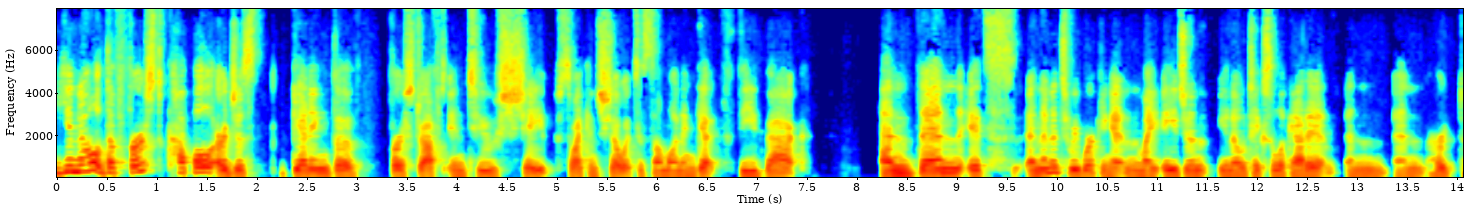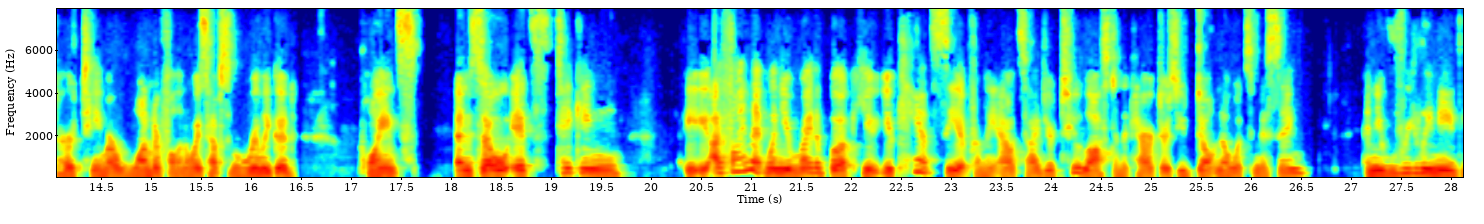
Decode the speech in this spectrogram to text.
You know, the first couple are just getting the first draft into shape so I can show it to someone and get feedback. And then it's and then it's reworking it. And my agent, you know, takes a look at it and and her her team are wonderful and always have some really good points. And so it's taking I find that when you write a book, you you can't see it from the outside. You're too lost in the characters. You don't know what's missing. And you really need,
